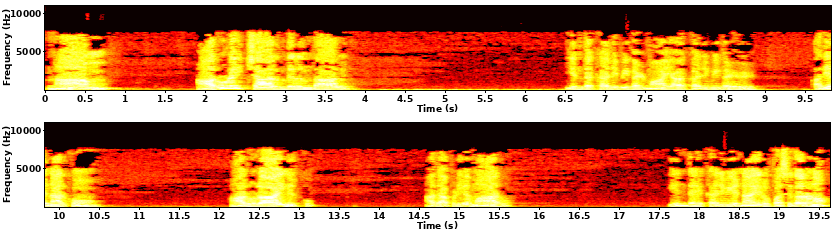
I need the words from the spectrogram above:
நாம் அருளை சார்ந்திருந்தால் இந்த கருவிகள் மாயா கருவிகள் அது என்ன இருக்கும்? அருளாய் நிற்கும். அது அப்படியே மாறும். இந்த கருவி என்ன ஆயிரும்? பசுகரணம்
